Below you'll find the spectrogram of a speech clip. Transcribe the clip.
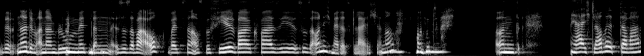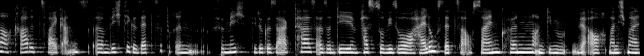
ne, dem anderen Blumen mit, dann ist es aber auch, weil es dann auf Befehl war quasi, ist es auch nicht mehr das Gleiche. Ne? Und, und ja, ich glaube, da waren auch gerade zwei ganz ähm, wichtige Sätze drin für mich, die du gesagt hast, also die fast sowieso Heilungssätze auch sein können und die wir auch manchmal ein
